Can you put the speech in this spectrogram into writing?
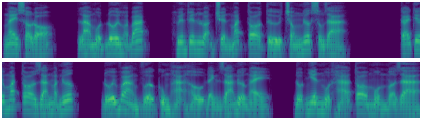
Ngay sau đó, là một đôi hoạt bát, huyên thuyên loạn chuyển mắt to từ trong nước sông ra. Cái kia mắt to dán mặt nước, đối vàng vừa cùng hạ hầu đánh giá nửa ngày, đột nhiên một há to mồm mở ra,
